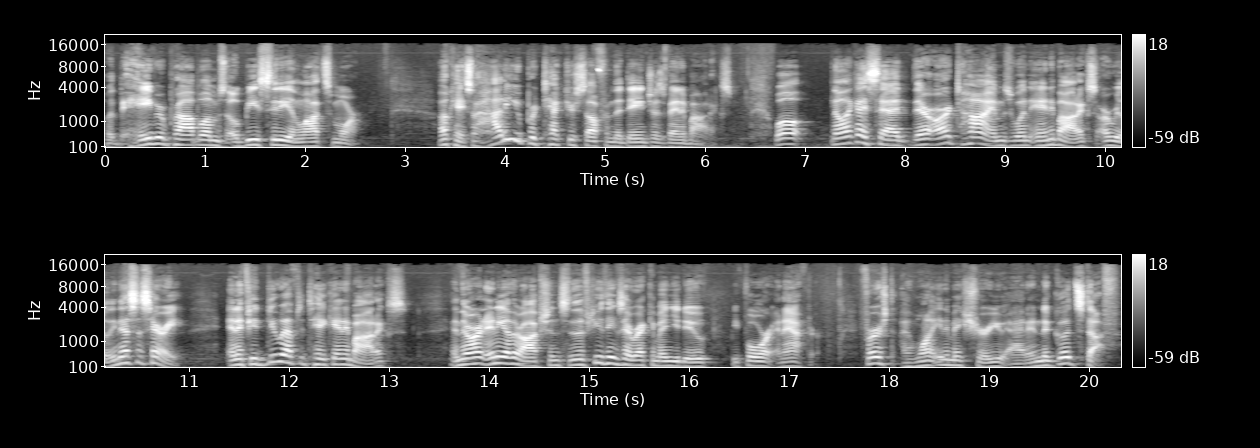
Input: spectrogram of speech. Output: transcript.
with behavior problems, obesity, and lots more. Okay, so how do you protect yourself from the dangers of antibiotics? Well, now, like I said, there are times when antibiotics are really necessary. And if you do have to take antibiotics, and there aren't any other options, so there's a few things I recommend you do before and after. First, I want you to make sure you add in the good stuff.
